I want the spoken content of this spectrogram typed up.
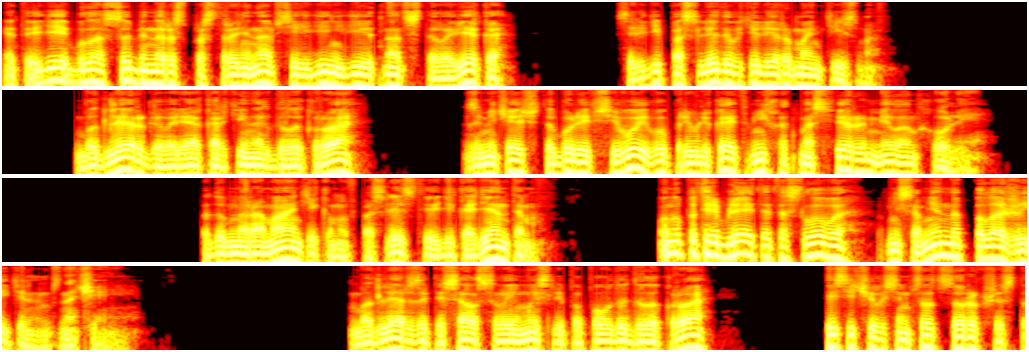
Эта идея была особенно распространена в середине XIX века среди последователей романтизма. Бодлер, говоря о картинах Делакруа, замечает, что более всего его привлекает в них атмосфера меланхолии. Подобно романтикам и впоследствии декадентам, он употребляет это слово в несомненно положительном значении. Бодлер записал свои мысли по поводу Делакруа в 1846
